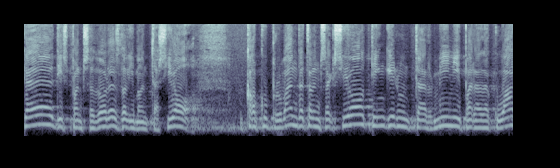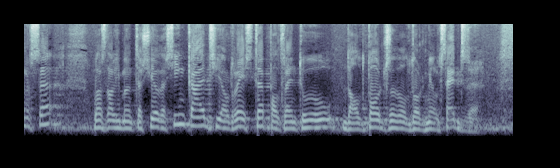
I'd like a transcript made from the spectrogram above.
que dispensadores d'alimentació, que el comprovant de transacció tinguin un termini per adequar-se les d'alimentació de 5 anys i el reste pel 31 del 12 del 2016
